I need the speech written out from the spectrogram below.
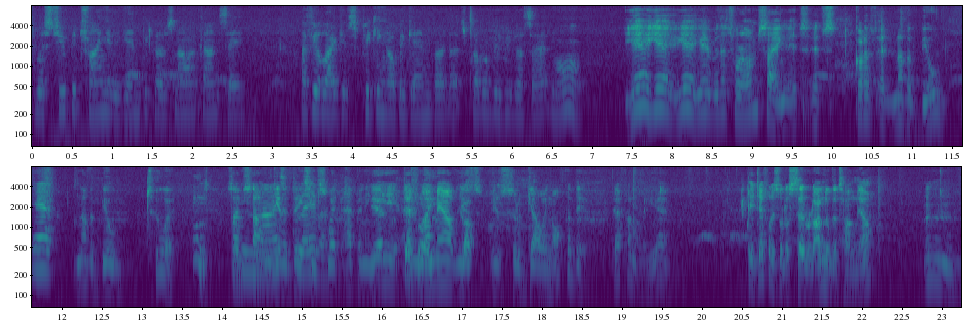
It was stupid trying it again because now I can't say. I feel like it's picking up again, but that's probably because I had more. Yeah, yeah, yeah, yeah. But that's what I'm saying. It's it's got a, another build, Yeah, another build to it. Hmm. So I'm But starting to get a decent flavour. sweat happening Yeah, here, definitely and my mouth got- is, is sort of going off a bit. Definitely, yeah. It definitely sort of settled under the tongue now. Mm.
